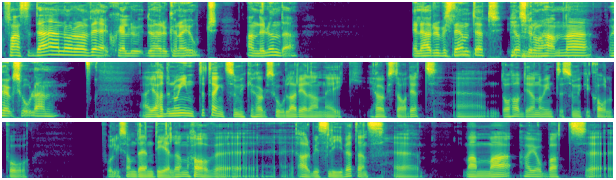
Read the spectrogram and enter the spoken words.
fanns det där några vägskäl du, du hade kunnat gjort annorlunda? Eller hade du bestämt Oj. att jag ska nog hamna på högskolan? Jag hade nog inte tänkt så mycket högskola redan när jag gick i högstadiet. Ehm, då hade jag nog inte så mycket koll på på liksom den delen av eh, arbetslivet ens. Eh, mamma har jobbat eh,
